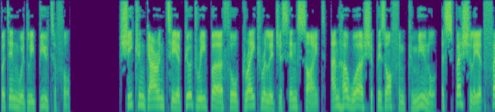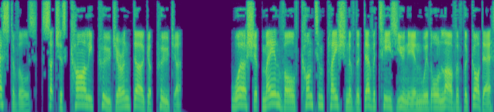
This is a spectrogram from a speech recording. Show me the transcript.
but inwardly beautiful. She can guarantee a good rebirth or great religious insight, and her worship is often communal, especially at festivals, such as Kali Puja and Durga Puja. Worship may involve contemplation of the devotee's union with or love of the goddess,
